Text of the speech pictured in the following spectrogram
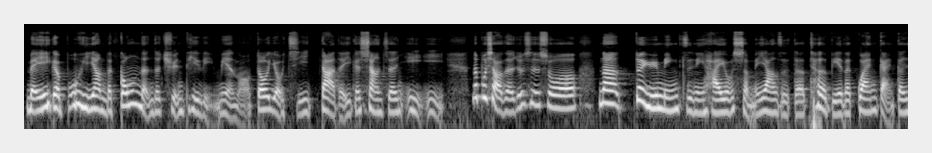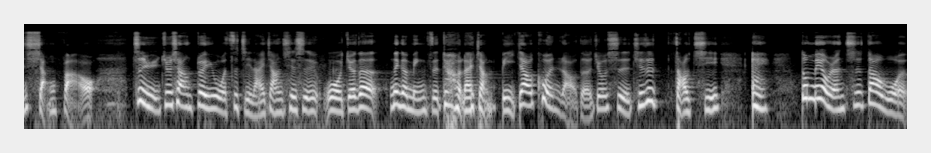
每一个不一样的功能的群体里面哦，都有极大的一个象征意义。那不晓得就是说，那对于名字，你还有什么样子的特别的观感跟想法哦？至于就像对于我自己来讲，其实我觉得那个名字对我来讲比较困扰的，就是其实早期哎。都没有人知道我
